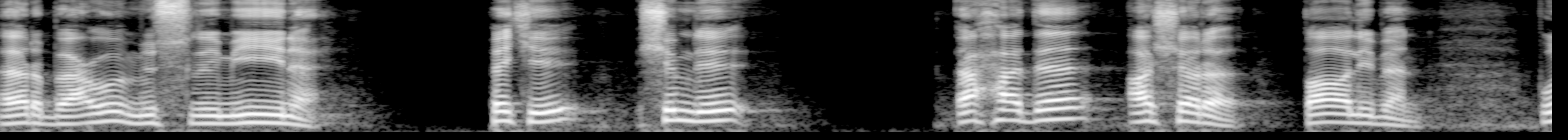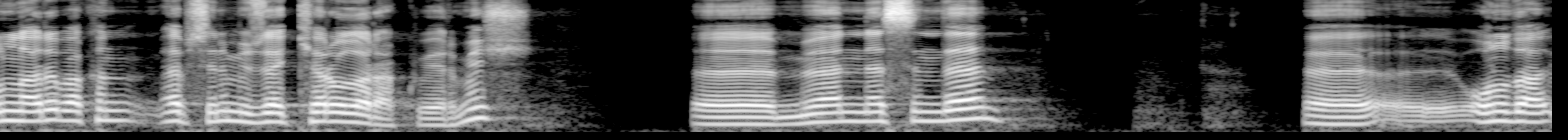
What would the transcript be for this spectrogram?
erba'u müslimine. Peki şimdi ehade aşere taliben. Bunları bakın hepsini müzekker olarak vermiş. Ee, müennesinde e, onu da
